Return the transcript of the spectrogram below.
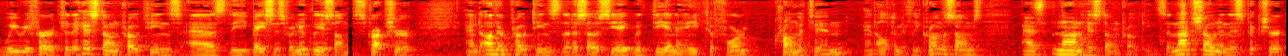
We refer to the histone proteins as the basis for nucleosome structure and other proteins that associate with DNA to form chromatin and ultimately chromosomes as non-histone proteins. And not shown in this picture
